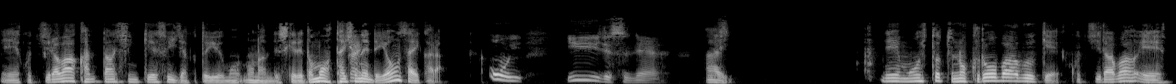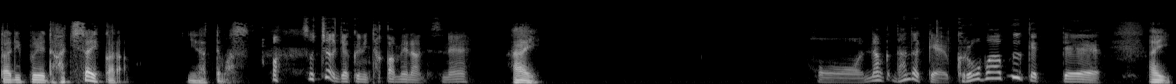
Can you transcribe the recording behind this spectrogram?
えーこちらは簡単神経衰弱というものなんですけれども、対象年齢4歳から。おい、いいですね。はい。で、もう一つのクローバーブーケ。こちらは、えー二人プレイで8歳からになってます。あ、そっちは逆に高めなんですね。はい。なんか、なんだっけ、クローバーブーケって、はい。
